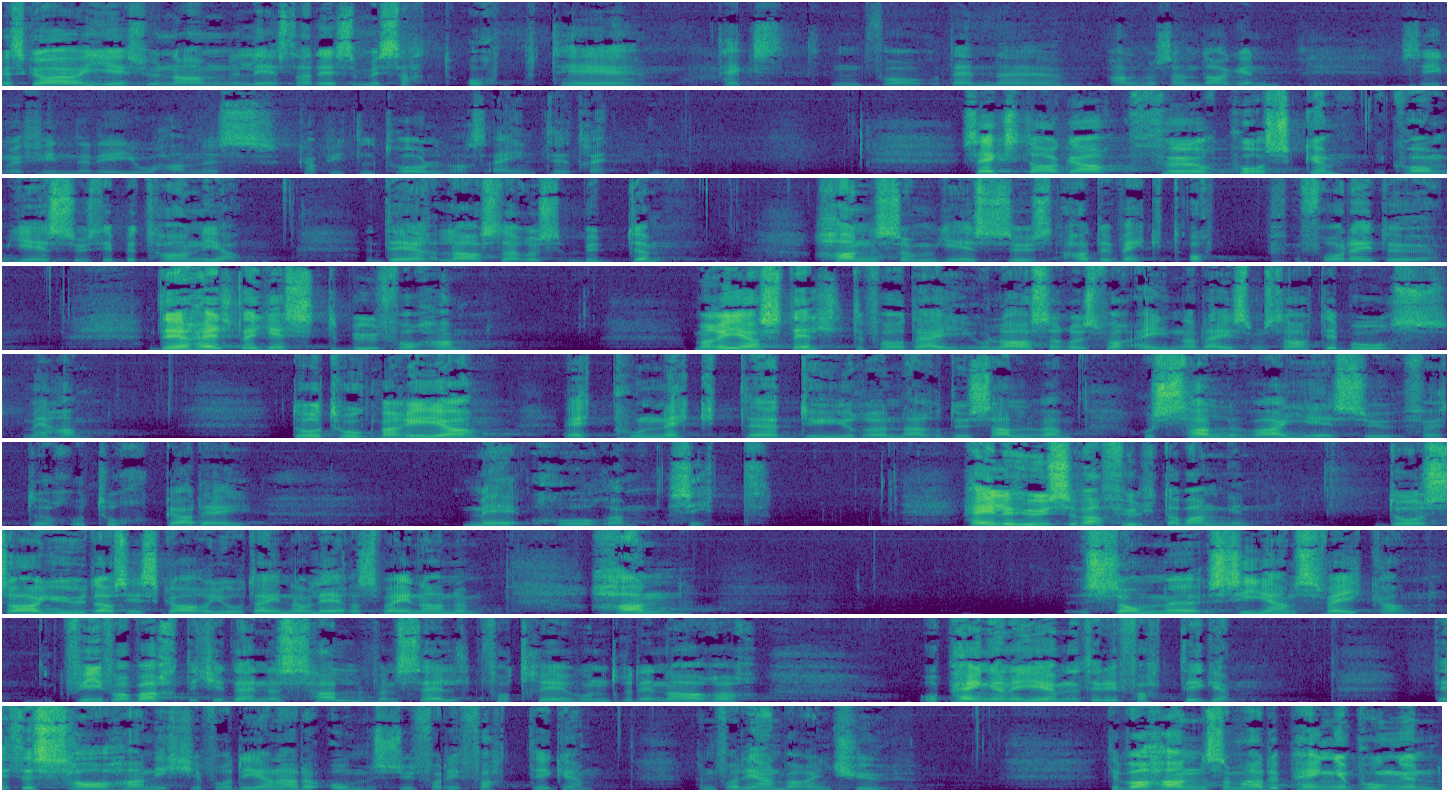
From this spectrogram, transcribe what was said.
Vi skal i Jesu navn lese det som er satt opp til teksten for denne palmesøndagen, slik vi finner det i Johannes kapittel 12, vers 1-13. Seks dager før påske kom Jesus til Betania, der Lasarus bodde, han som Jesus hadde vekt opp fra de døde. Der holdt de gjestebud for han. Maria stelte for dem, og Lasarus var en av de som satt til bords med han. Da tok Maria et ponekte dyre nardusalve og salva Jesu føtter og tørka dem med håret sitt. Hele huset var fullt av vangen. Da sa Judas Iskariot, en av læresveinene, han som eh, sier han sveik han. Hvorfor ble ikke denne salven solgt for 300 dinarer og pengene jevne til de fattige? Dette sa han ikke fordi han hadde omsut for de fattige, men fordi han var en tjuv. Det var han som hadde pengepungen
